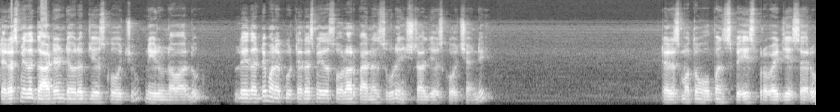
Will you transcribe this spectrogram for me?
టెర్రస్ మీద గార్డెన్ డెవలప్ చేసుకోవచ్చు నీరున్న వాళ్ళు లేదంటే మనకు టెర్రస్ మీద సోలార్ ప్యానల్స్ కూడా ఇన్స్టాల్ చేసుకోవచ్చు అండి టెర్రస్ మొత్తం ఓపెన్ స్పేస్ ప్రొవైడ్ చేశారు.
